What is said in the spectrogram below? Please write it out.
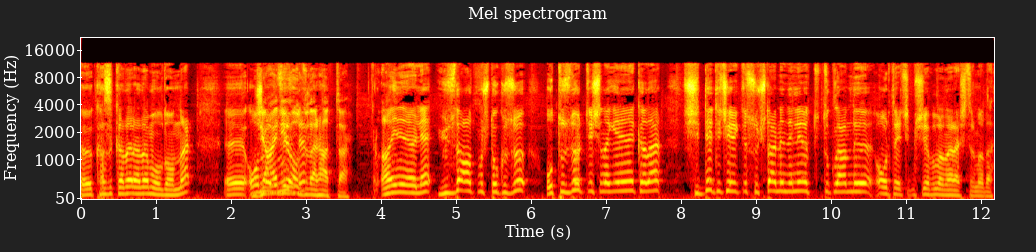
yok. E, kazık kadar adam oldu onlar. E, onlar Cani üzerinde- oldular hatta. Aynen öyle. %69'u 34 yaşına gelene kadar şiddet içerikli suçlar nedeniyle tutuklandığı ortaya çıkmış yapılan araştırmada.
